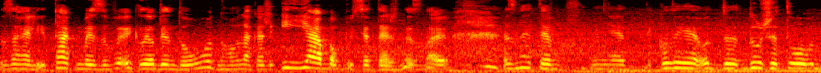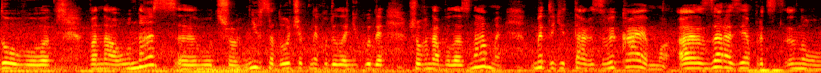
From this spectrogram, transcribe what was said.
Взагалі, так ми звикли один до одного. Вона каже, і я, бабуся, теж не знаю. Знаєте, Коли от дуже то- довго вона у нас, е, от що ні в садочок не ходила нікуди, що вона була з нами, ми тоді так звикаємо. А зараз я ну,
